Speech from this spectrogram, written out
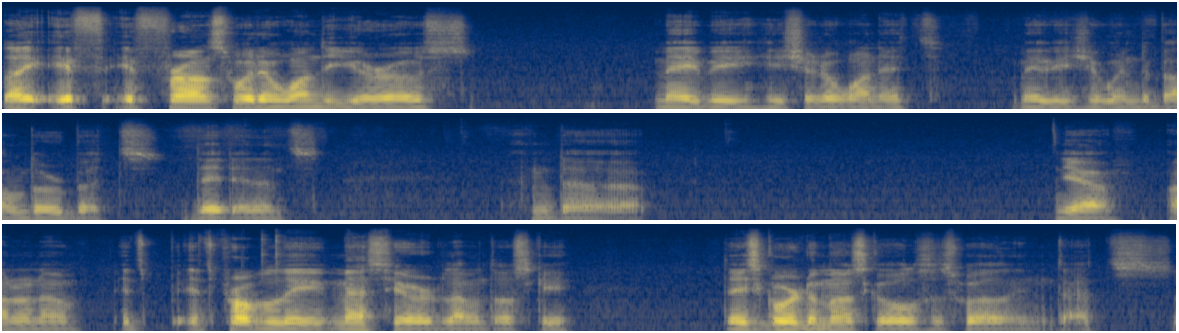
like if if France would have won the Euros, maybe he should have won it. Maybe he should win the Ballon d'Or, but they didn't. And uh, yeah, I don't know. It's it's probably Messi or Lewandowski. They scored the Mhm. most goals as well, and that's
